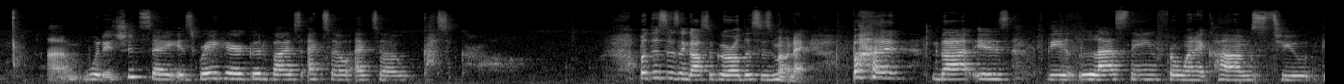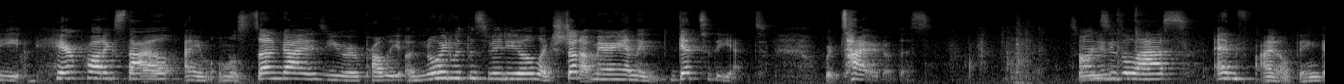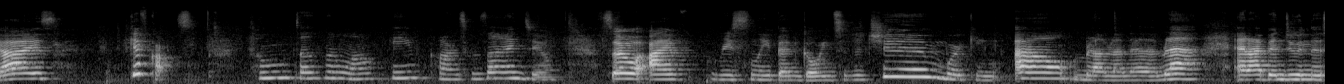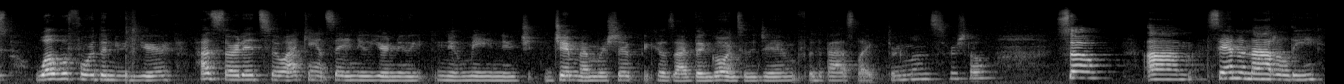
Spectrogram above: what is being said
Um, what it should say is great hair good vibes exo exo gossip girl. But this isn't gossip girl this is Monat. But that is the last thing for when it comes to the hair product style. I am almost done guys. You're probably annoyed with this video. Like shut up MaryAnn then get to the end. We're tired of this. So on to the last and final thing guys. Gift cards. Who doesn't love gift cards? Because i do. So i've recently been going to the gym working out blah blah blah blah blah. And i've been doing this well before the new year had started so I can't say new year new new me new gym membership because I've been going to the gym for the past like three months or so. So um, Santa Natalie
